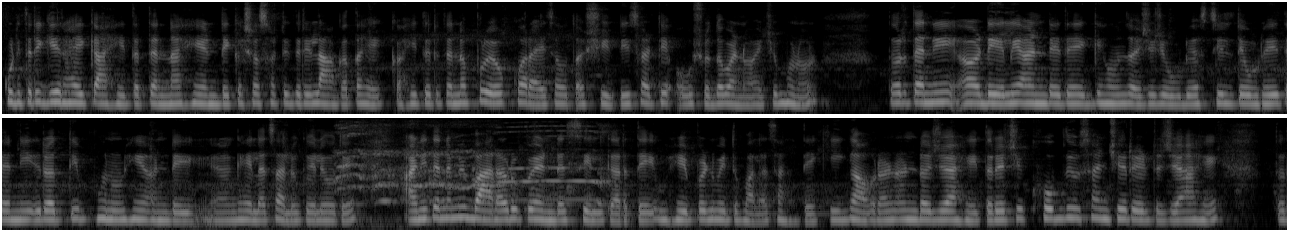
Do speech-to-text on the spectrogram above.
कुठेतरी गिराईक गिऱ्हाईक आहे तर त्यांना हे अंडे कशासाठी तरी लागत आहे? काहीतरी त्यांना प्रयोग करायचा होता शेतीसाठी औषधं बनवायची म्हणून. तर त्यांनी डेली अंडे ते घेऊन जायचे जेवढे असतील तेवढे त्यांनी रतीब म्हणून हे अंडे घ्यायला चालू केले होते. आणि त्यांना मी बारा रुपये अंडे सेल करते. हे पण मी तुम्हाला सांगते की गावरान अंडं जे आहे तर याची खूप दिवसांची रेट जे आहे तर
